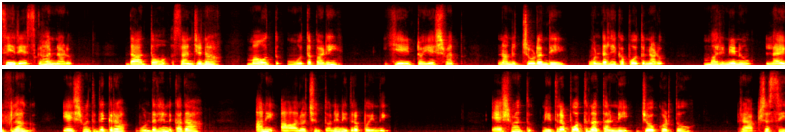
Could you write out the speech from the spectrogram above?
సీరియస్గా అన్నాడు. దాంతో సంజన మౌత్ మూతపడి ఏంటో యశ్వంత్ నన్ను చూడండి ఉండలేకపోతున్నాడు. మరి నేను లైఫ్ లాంగ్ యశ్వంత్ దగ్గర ఉండలేను కదా? అని ఆలోచనతోనే నిద్రపోయింది. యశ్వంత్ నిద్రపోతున్న తన్ని జోకొడుతూ రాక్షసి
